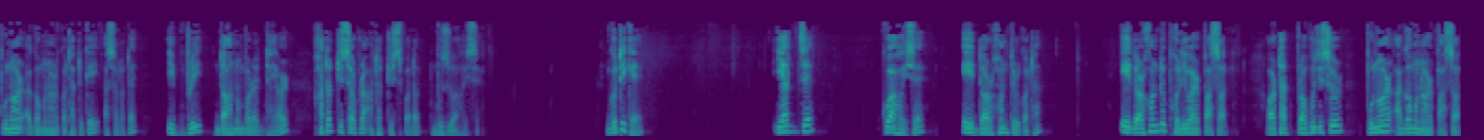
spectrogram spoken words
পুনৰ আগমনৰ কথাটোকেই আচলতে ইব্ৰী দহ নম্বৰ অধ্যায়ৰ সাতত্ৰিশৰ পৰা আঠত্ৰিশ পদত বুজোৱা হৈছে। গতিকে ইয়াত যে কোৱা হৈছে এই দৰ্শনটোৰ কথা এই দৰ্শনটো ফলিওৱাৰ পাছত অৰ্থাৎ প্ৰভু যীশুৰ পুনৰ আগমনৰ পাছত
